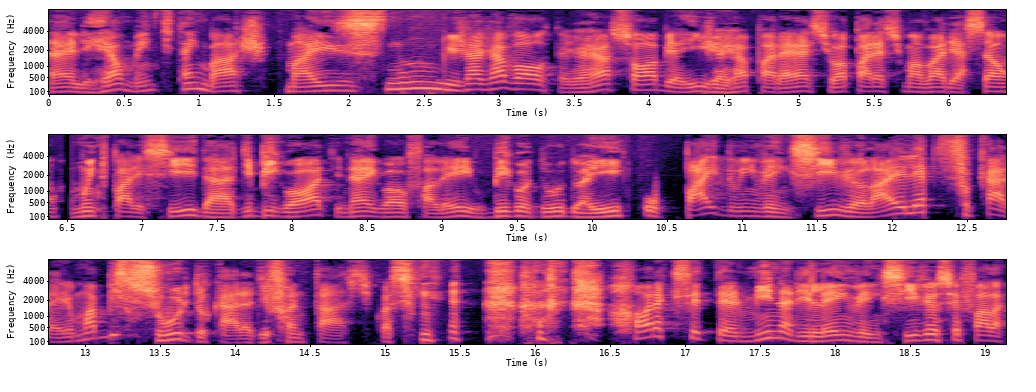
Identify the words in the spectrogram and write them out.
Né? Ele realmente está em baixa. Mas já já volta, já já sobe aí, já já aparece. Ou aparece uma variação muito parecida, de bigode, né? Igual eu falei, o bigodudo aí. O pai do Invencível lá, ele é, cara, é um absurdo, cara, de fantástico, assim. a hora que você termina de ler Invencível, você fala,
